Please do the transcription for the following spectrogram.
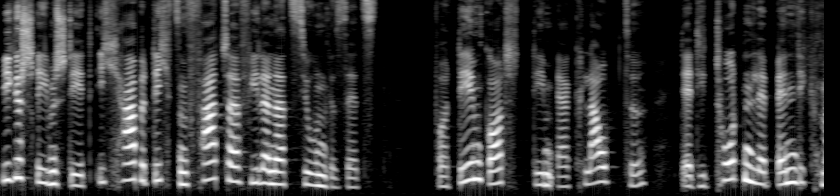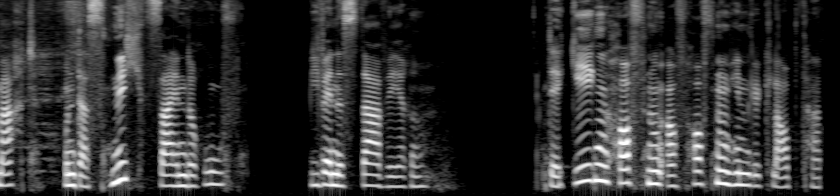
Wie geschrieben steht, ich habe dich zum Vater vieler Nationen gesetzt, vor dem Gott, dem er glaubte, der die Toten lebendig macht und das Nichtseiende ruft, wie wenn es da wäre, der gegen Hoffnung auf Hoffnung hingeglaubt hat,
